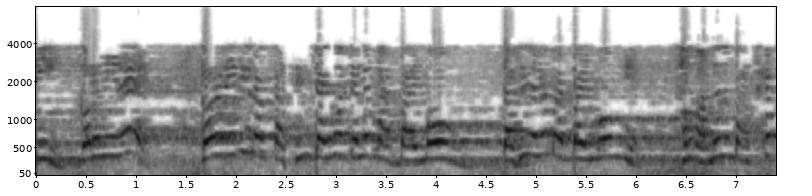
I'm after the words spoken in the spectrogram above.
ณี กรณีแรกกรณีที่เราตัดสินใจว่าจะละหมาดบ่ายโมงตัดสินใจละหมาดบ่ายโมงเนี่ยทำอ่านละหมาดครับ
